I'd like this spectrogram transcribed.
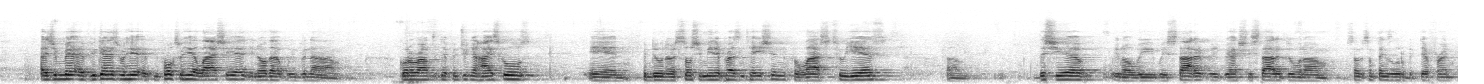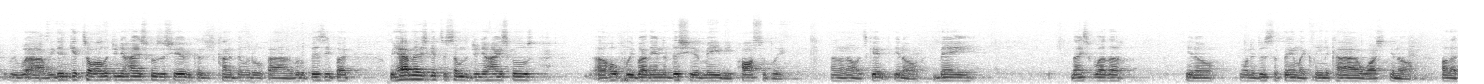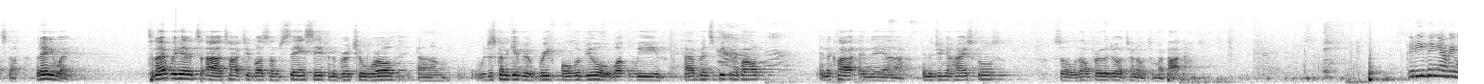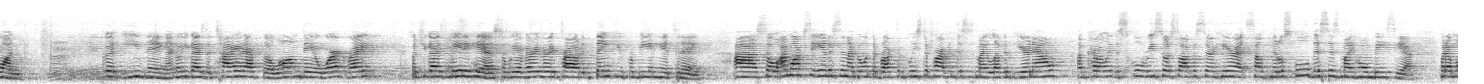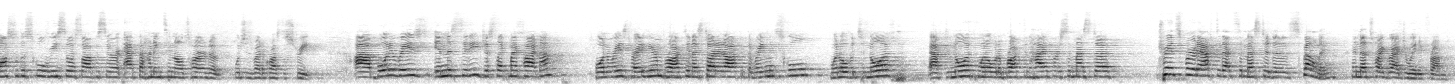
as you met, if you guys were here, if you folks were here last year, you know that we've been um, going around to different junior high schools and been doing a social media presentation for the last two years. Um, this year, you know, we, we started, we, we actually started doing um, some, some things a little bit different. We, uh, we didn't get to all the junior high schools this year because it's kind of been a little, uh, a little busy, but we have managed to get to some of the junior high schools. Uh, hopefully by the end of this year, maybe, possibly. I don't know, it's getting, you know, May, nice weather, you know, want to do something like clean the car, wash, you know, all that stuff. But anyway, tonight we're here to uh, talk to you about some staying safe in the virtual world. Um, we're just going to give you a brief overview of what we have been speaking about in the class, in the uh, in the junior high schools. So without further ado, I'll turn over to my partner. Good evening, everyone. Good evening. I know you guys are tired after a long day of work, right? But you guys made it here, so we are very, very proud and thank you for being here today. Uh, so I'm Officer Anderson. I've been with the Brockton Police Department. This is my 11th year now. I'm currently the school resource officer here at South Middle School. This is my home base here. But I'm also the school resource officer at the Huntington Alternative, which is right across the street. Uh, born and raised in the city, just like my partner. Born and raised right here in Brockton. I started off at the Raymond School, went over to North. After North, went over to Brockton High for a semester. Transferred after that semester to Spellman, and that's where I graduated from.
